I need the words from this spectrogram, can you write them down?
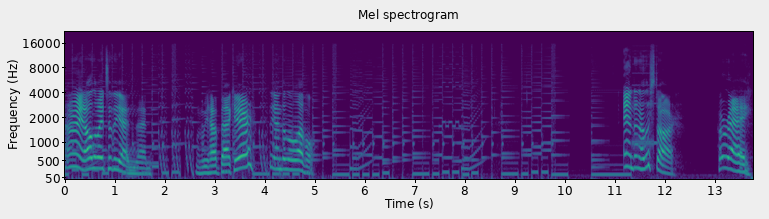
Alright, all the way to the end then. What do we have back here? The end of the level. And another star. Hooray!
